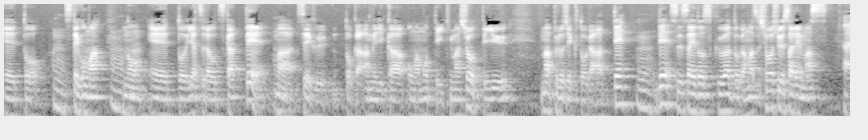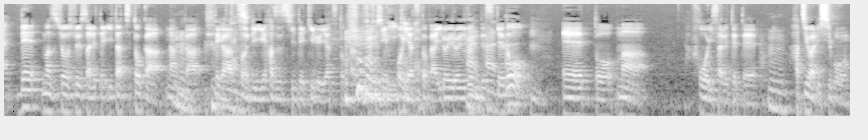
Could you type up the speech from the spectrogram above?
えっとうん。捨て駒の、うん。えっとやつらを使って、うん。まあ、政府とかアメリカを守っていきましょうっていう、まあ、プロジェクトがあって、うん。でスーサイドスクワッドがまず招集されます、はい。でまず招集されてイタチとかなんか手が取り外しできるやつとか 宇宙人っぽいやつとかいろいろいるんですけどうんえーっとまあ包囲されててうん。8割死亡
